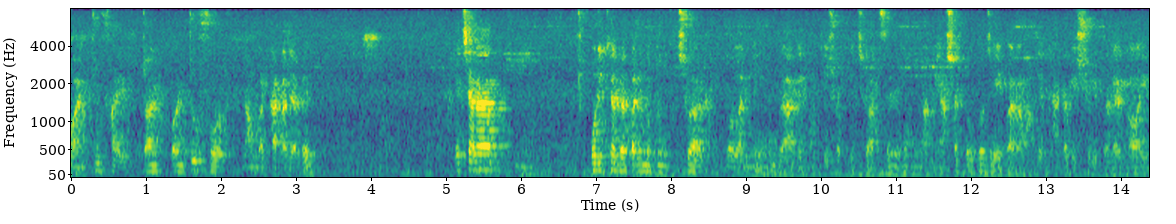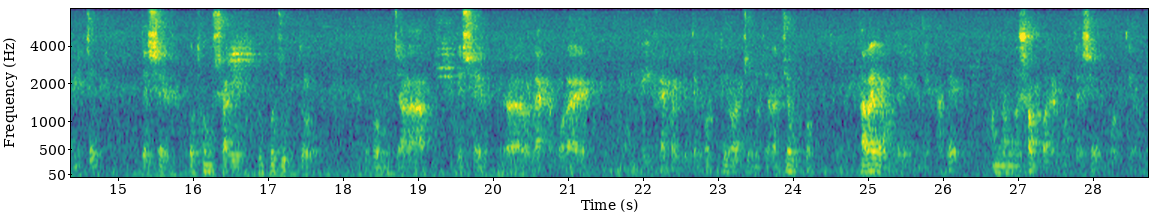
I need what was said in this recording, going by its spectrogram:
point two five point two four number কাটা যাবে। এছাড়া পরীক্ষার ব্যাপারে নতুন কিছু আর বলার নেই। আমরা আগের মধ্যেই সব কিছু আছে এবং আমি আশা করব যে এবার আমাদের ঢাকা বিশ্ববিদ্যালয়ের গ ইউনিটে দেশের প্রথম সারির উপযুক্ত এবং যারা দেশের লেখাপড়ায় এই ফ্যাকাল্টিতে ভর্তি হওয়ার জন্য যারা যোগ্য, তারাই আমাদের এখানে এভাবে অন্যান্য সববারের মধ্যে এসে ভর্তি হবে।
